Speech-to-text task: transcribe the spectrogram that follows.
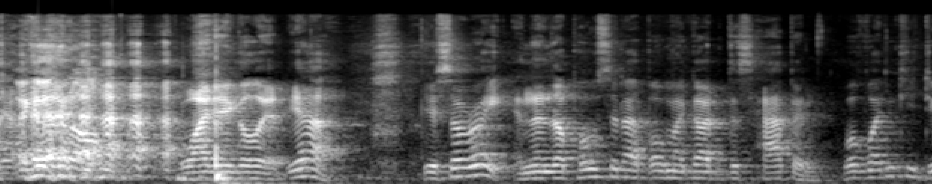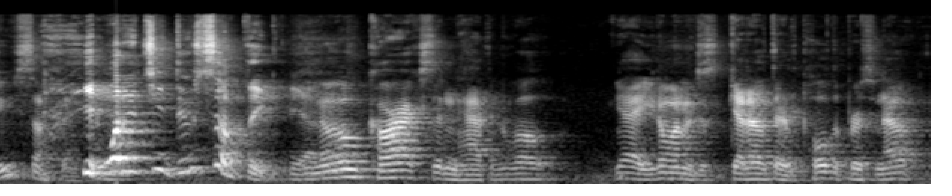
I got it all. wide angle it. Yeah, you're so right. And then they'll post it up. Oh my God, this happened. Well, why didn't you do something? why didn't you do something Yeah. No car accident happened. Well, yeah, you don't want to just get out there and pull the person out.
